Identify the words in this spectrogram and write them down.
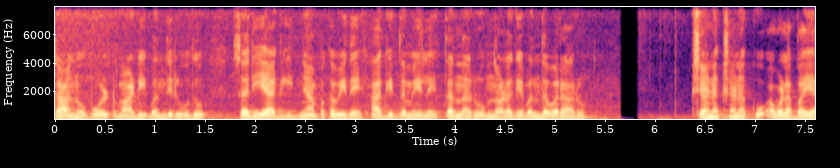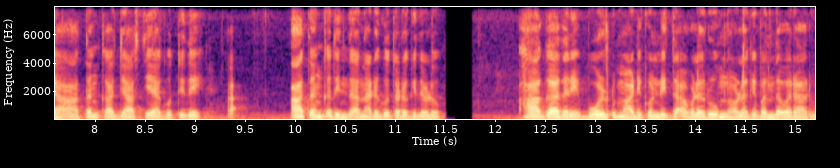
ತಾನು ಬೋಲ್ಟ್ ಮಾಡಿ ಬಂದಿರುವುದು ಸರಿಯಾಗಿ ಜ್ಞಾಪಕವಿದೆ. ಹಾಗಿದ್ದ ಮೇಲೆ ತನ್ನ ರೂಮ್ನೊಳಗೆ ಬಂದವರಾರು. ಕ್ಷಣ ಕ್ಷಣಕ್ಕೂ ಅವಳ ಭಯ ಆತಂಕ ಜಾಸ್ತಿಯಾಗುತ್ತಿದೆ ಆತಂಕದಿಂದ ನಡಗತೊಡಗಿದಳು. ಹಾಗಾದರೆ ಬೋಲ್ಟ್ ಮಾಡಿಕೊಂಡಿದ್ದ ಅವಳ ರೂಮ್ನೊಳಗೆ ಬಂದವರಾರು?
